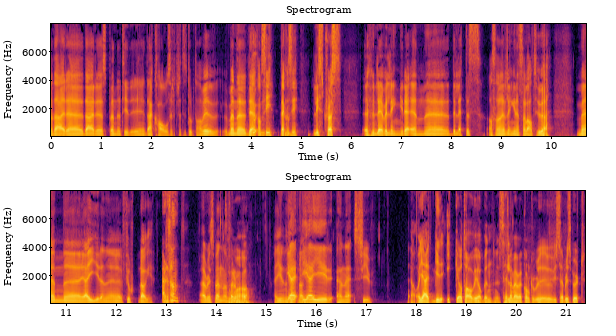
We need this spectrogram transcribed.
men det er, eh, det er spennende tider. Det er kaos rett og slett i Storbritannia. Men eh, det jeg kan si, det jeg kan si Liz Truss eh, hun lever lengre enn det The Lettuce. Altså lenger enn salathue. Men eh, jeg gir henne 14 dager. Er det sant? Det blir spennende å følge med på. Jeg gir henne 14 Jeg, dager. jeg gir henne syv. Ja, og jeg gidder ikke å ta over jobben. Selv om jeg kommer til å bli, hvis jeg blir spurt,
